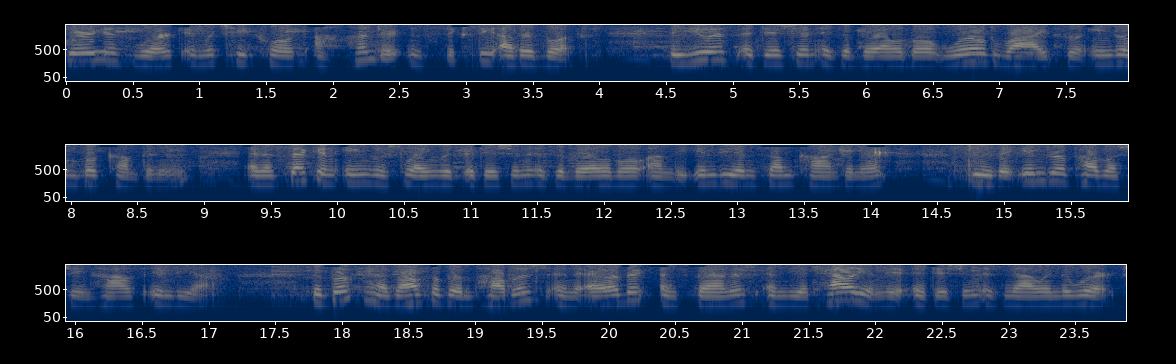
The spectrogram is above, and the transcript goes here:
serious work in which he quotes 160 other books. The U.S. edition is available worldwide through Ingram Book Company and a second English language edition is available on the Indian subcontinent through the Indra Publishing House, India. The book has also been published in Arabic and Spanish, and the Italian edition is now in the works.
